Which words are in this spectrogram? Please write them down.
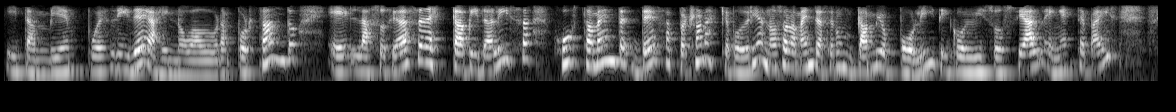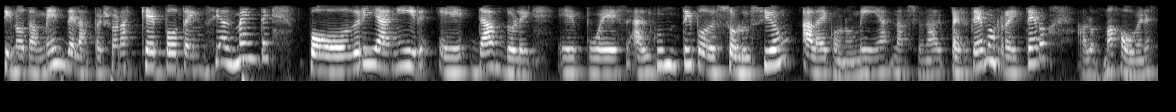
y también pues de ideas innovadoras. Por tanto, eh, la sociedad se descapitaliza justamente de esas personas que podrían no solamente hacer un cambio político y social en este país, sino también de las personas que potencialmente podrían ir eh, dándole eh, pues algún tipo de solución a la economía nacional. Perdemos, reitero, a los más jóvenes,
